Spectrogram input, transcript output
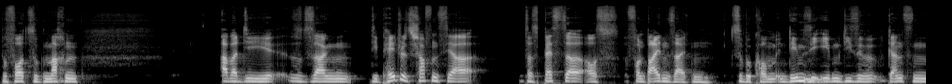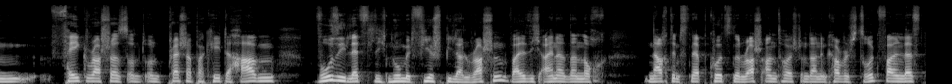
bevorzugt machen. Aber die sozusagen die Patriots schaffen es ja das Beste aus von beiden Seiten zu bekommen, indem sie mhm. eben diese ganzen Fake Rushers und und Pressure Pakete haben, wo sie letztlich nur mit vier Spielern rushen, weil sich einer dann noch nach dem Snap kurz einen Rush antäuscht und dann in Coverage zurückfallen lässt.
